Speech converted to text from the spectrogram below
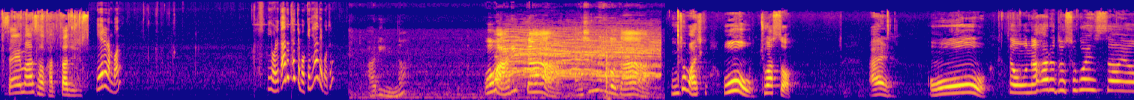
삶아서 갖다 주셨어. 얘를 한번. 이거 원래 따뜻하게 먹긴 해야 되거든? 알이 있나? 어, 알 있다. 맛있는 거다. 엄청 맛있게. 오, 좋았어. 알. 오. 자, 오늘 하루도 수고했어요.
